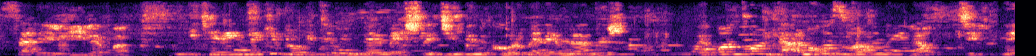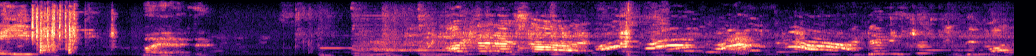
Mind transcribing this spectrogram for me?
Sen ilgiyle bak. İçeriğindeki provitamin B5 ile cildini koru ve nemlendir. Ve Pantol Derma uzmanlığıyla cildine iyi bak. Bayağı da. Arkadaşlar! Bize bir sürprizim var.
